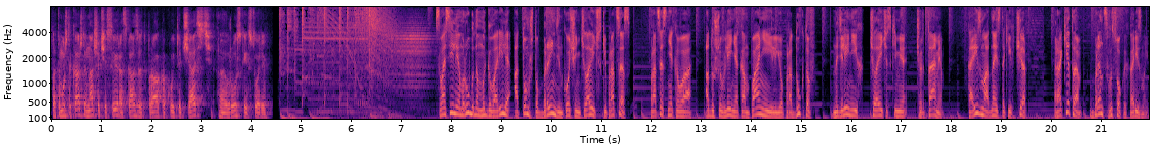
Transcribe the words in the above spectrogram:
Потому что каждые наши часы рассказывают про какую-то часть э, русской истории. С Василием Рубаном мы говорили о том, что брендинг очень человеческий процесс. Процесс некого одушевления компании или ее продуктов, наделения их человеческими чертами. Харизма – одна из таких черт. Ракета – бренд с высокой харизмой.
